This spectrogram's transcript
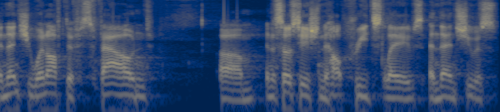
And then she went off to found um, an association to help freed slaves, and then she was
